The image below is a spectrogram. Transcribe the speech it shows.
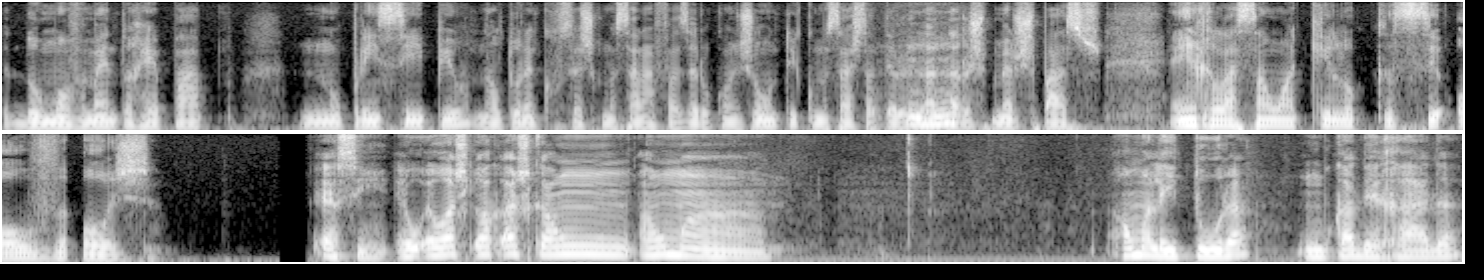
do movimento rap-up no princípio, na altura em que vocês começaram a fazer o conjunto e começaste a, ter, a dar os primeiros passos, em relação àquilo que se ouve hoje. É assim, eu, eu, acho, eu acho que há, um, há uma. Há uma leitura um bocado errada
